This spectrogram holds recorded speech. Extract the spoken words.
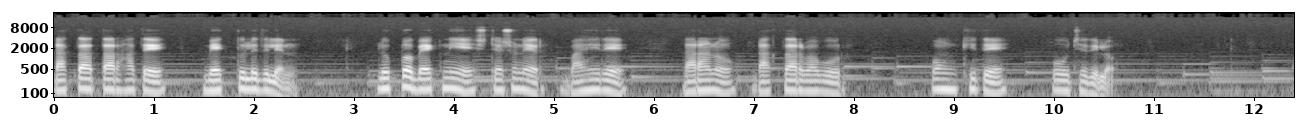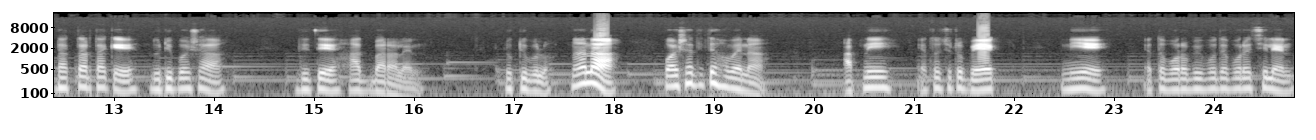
ডাক্তার তার হাতে ব্যাগ তুলে দিলেন। লোকটো ব্যাগ নিয়ে স্টেশনের বাইরে দাঁড়ানো ডাক্তারবাবুর পঙ্খিতে পৌঁছে দিল। ডাক্তার তাকে দুটি পয়সা দিতে হাত বাড়ালেন। লোকটি বলল, না না, পয়সা দিতে হবে না। আপনি এত ছোট ব্যাগ নিয়ে এত বড় বিপদে পড়েছিলেন,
